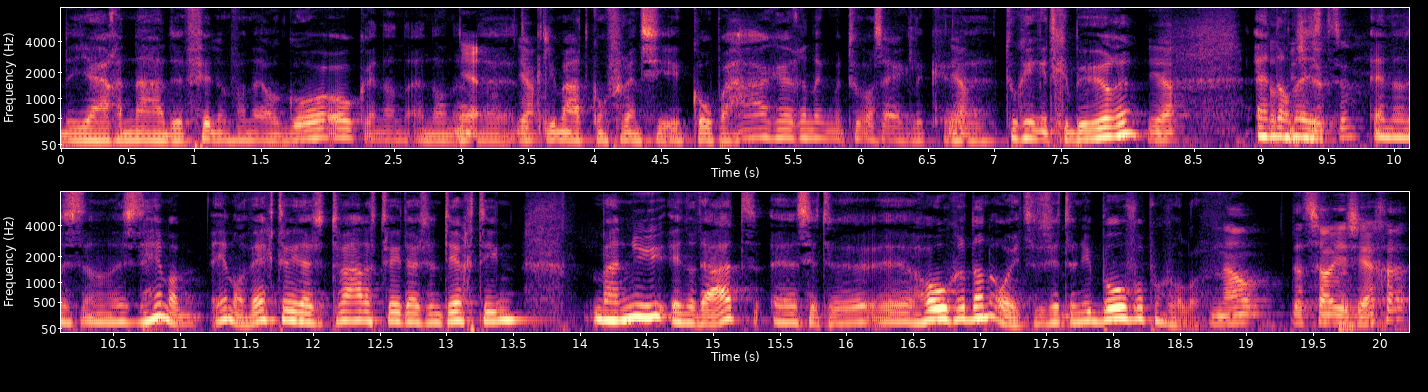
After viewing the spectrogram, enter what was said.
de jaren na de film van Al Gore ook. En dan, en dan Ja. eh, de Ja. klimaatconferentie in Kopenhagen, herinner ik me. Toen, was eigenlijk, eh, Ja. toen ging het gebeuren. ja, En, dat dan is, mislukte. en dan, is, dan is het helemaal, helemaal weg, 2012, 2013. Maar nu inderdaad eh, zitten we eh, hoger dan ooit. We zitten nu bovenop een golf. Nou, dat zou je zeggen.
